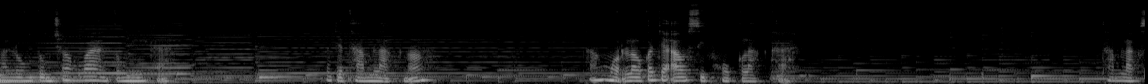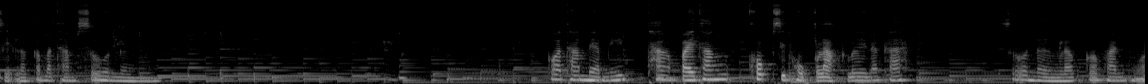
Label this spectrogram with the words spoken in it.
มาลงตรงช่องว่างตรงนี้ค่ะ ก็จะทำหลักเนาะ ทั้งหมดเราก็จะเอา 16 หลักค่ะทำหลักเสร็จแล้วก็มาทำโซ่หนึ่งก็ทำแบบนี้ทางไปทั้งครบ 16 หลักเลยนะคะ โซ่หนึ่งแล้วก็พันหัว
